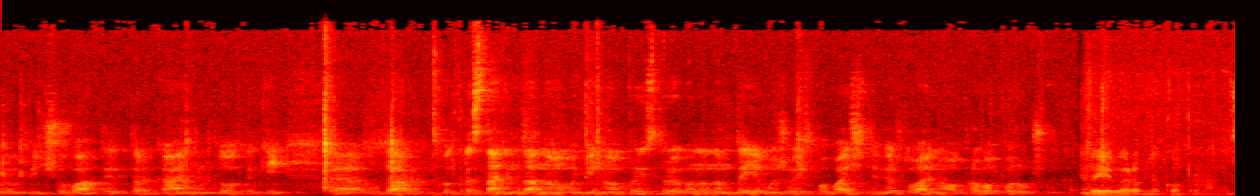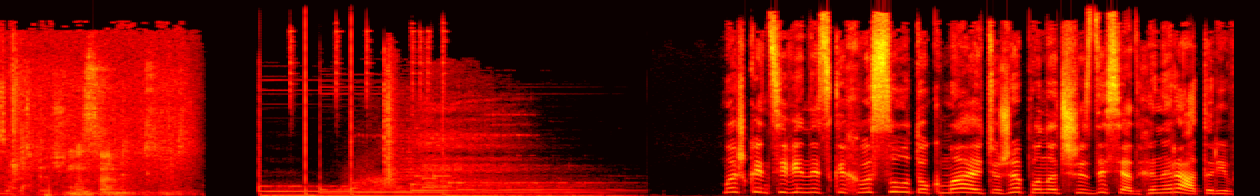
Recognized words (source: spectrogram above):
е, відчувати торкання, дотики, е, удар. З використанням даного мобільного пристрою воно нам дає можливість побачити віртуального правопорушника. Хто є виробником програмного забезпечення? Ми самі Мешканці Вінницьких висоток мають уже понад 60 генераторів.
